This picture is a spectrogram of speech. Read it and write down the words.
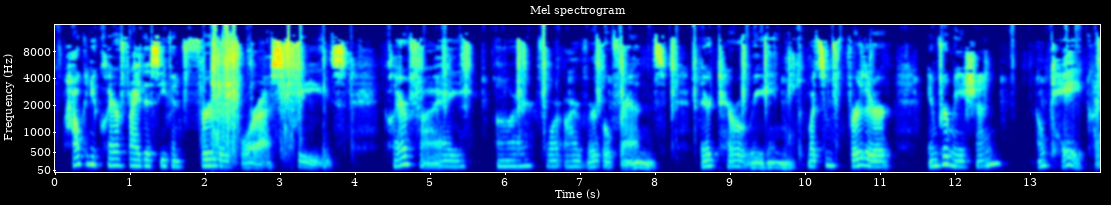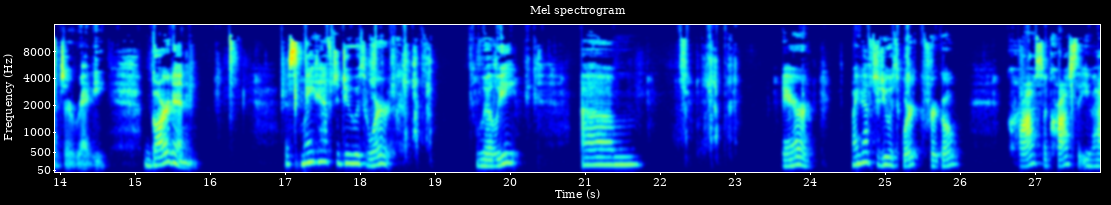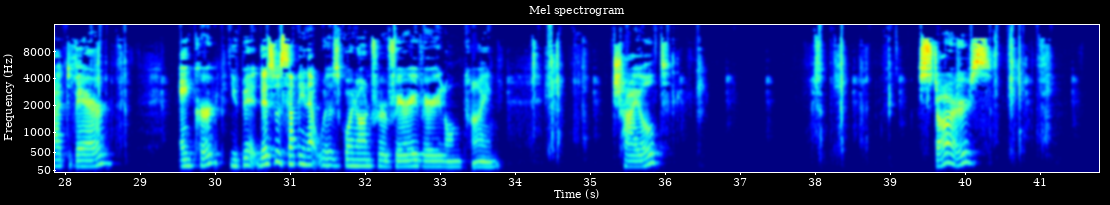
how can you clarify this even further for us, please? Clarify our, for our Virgo friends, their tarot reading. What's some further information? Okay, cards are ready. Garden. This might have to do with work. Lily, um, bear might have to do with work, Virgo. Cross, a cross that you had to bear. Anchor, you've been. This was something that was going on for a very, very long time. Child, stars,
